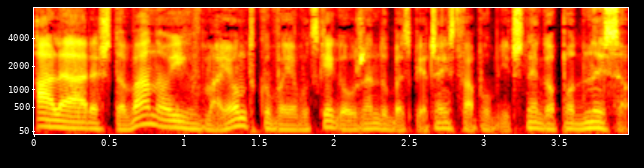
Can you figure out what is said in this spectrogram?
ale aresztowano ich w majątku Wojewódzkiego Urzędu Bezpieczeństwa Publicznego pod Nysą.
